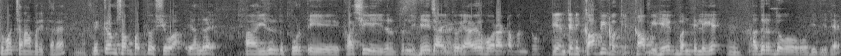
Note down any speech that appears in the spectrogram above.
ತುಂಬ ಚೆನ್ನಾಗಿ ಬರೀತಾರೆ. ವಿಕ್ರಮ್ ಸಂಪತ್ತು ಶಿವ. ಅಂದರೆ ಇದ್ರದ್ದು ಪೂರ್ತಿ ಕಾಶಿ ಇದ್ರದ್ರಲ್ಲಿ ಹೇಗಾಯಿತು ಯಾವ್ಯಾವ ಹೋರಾಟ ಬಂತು ಅಂತೇಳಿ ಕಾಫಿ ಬಗ್ಗೆ ಕಾಫಿ ಹೇಗೆ ಬಂತು ಇಲ್ಲಿಗೆ ಅದರದ್ದು ಇದಿದೆ.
